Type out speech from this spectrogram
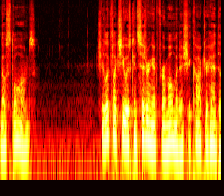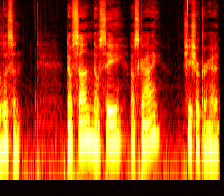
no storms. She looked like she was considering it for a moment as she cocked her head to listen. No sun, no sea, no sky? She shook her head.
